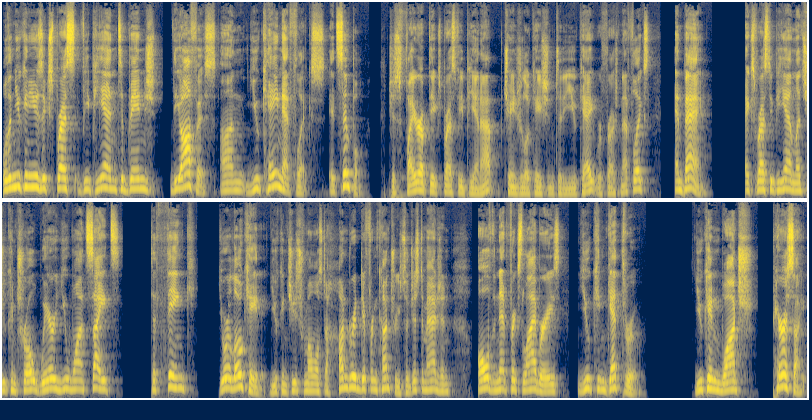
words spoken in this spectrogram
well, then you can use ExpressVPN to binge The Office on UK Netflix. It's simple. Just fire up the ExpressVPN app, change your location to the UK, refresh Netflix, and bang. ExpressVPN lets you control where you want sites to think you're located. You can choose from almost 100 different countries. So just imagine all the Netflix libraries you can get through. You can watch Parasite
